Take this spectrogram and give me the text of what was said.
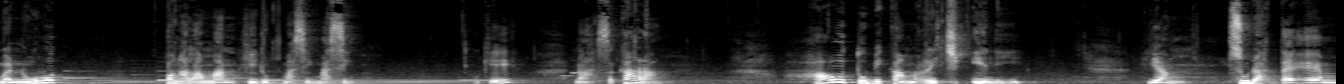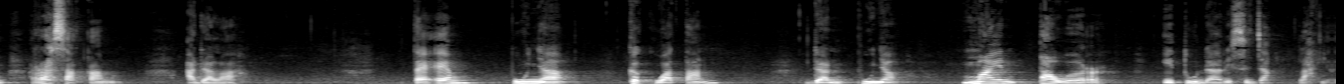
menurut pengalaman hidup masing-masing. Oke. Nah, sekarang how to become rich ini yang sudah TM rasakan adalah TM punya kekuatan dan punya mind power itu dari sejak lahir.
